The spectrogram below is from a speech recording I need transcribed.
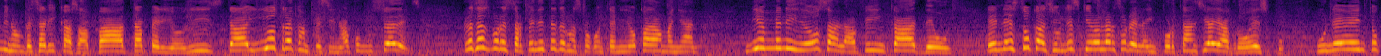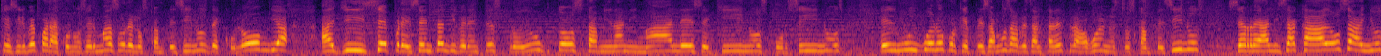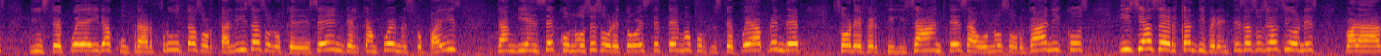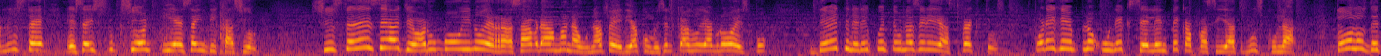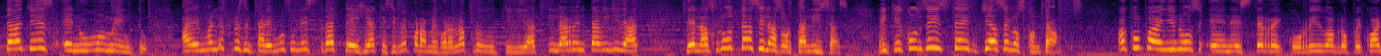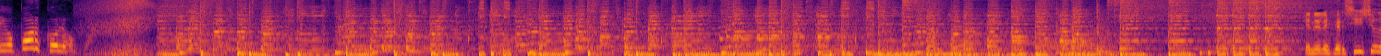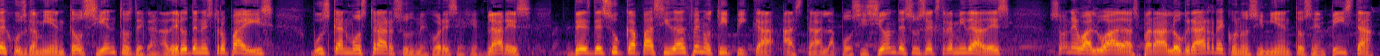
mi nombre es Erika Zapata, periodista y otra campesina como ustedes. Gracias por estar pendientes de nuestro contenido cada mañana. Bienvenidos a la finca de hoy. En esta ocasión les quiero hablar sobre la importancia de Agroexpo, un evento que sirve para conocer más sobre los campesinos de Colombia. Allí se presentan diferentes productos, también animales, equinos, porcinos. Es muy bueno porque empezamos a resaltar el trabajo de nuestros campesinos. Se realiza cada dos años y usted puede ir a comprar frutas, hortalizas o lo que deseen del campo de nuestro país también se conoce sobre todo este tema porque usted puede aprender sobre fertilizantes, abonos orgánicos y se acercan diferentes asociaciones para darle a usted esa instrucción y esa indicación. Si usted desea llevar un bovino de raza Brahman a una feria, como es el caso de Agroexpo, debe tener en cuenta una serie de aspectos. Por ejemplo, una excelente capacidad muscular. Todos los detalles en un momento. Además les presentaremos una estrategia que sirve para mejorar la productividad y la rentabilidad de las frutas y las hortalizas. ¿En qué consiste? Ya se los contamos. Acompáñenos en este recorrido agropecuario por Colombia. En el ejercicio de juzgamiento, cientos de ganaderos de nuestro país buscan mostrar sus mejores ejemplares. Desde su capacidad fenotípica hasta la posición de sus extremidades, son evaluadas para lograr reconocimientos en pista.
